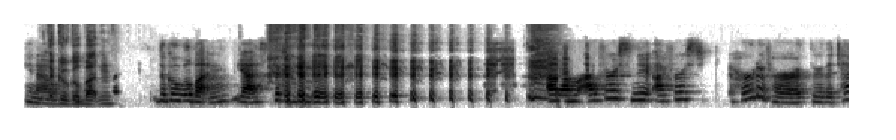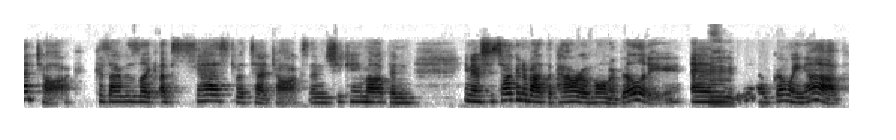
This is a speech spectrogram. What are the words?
you know, The Google button. the Google button. Yes. um, I first knew, I first heard of her through the TED Talk because I was like obsessed with TED Talks, and she came up and, you know, she's talking about the power of vulnerability and Mhm. you know, growing up,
